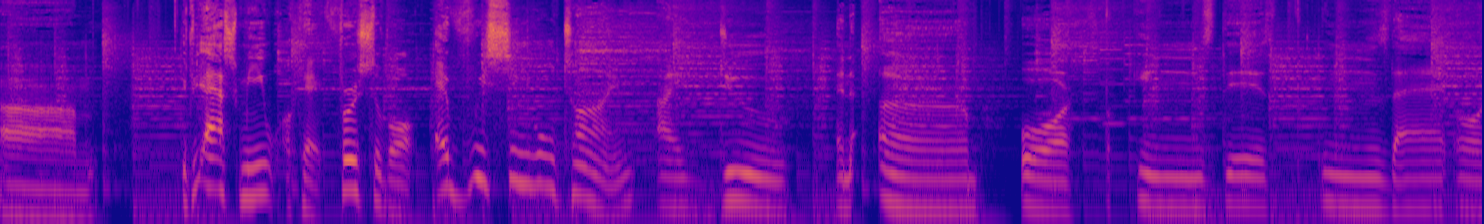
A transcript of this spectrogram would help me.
Um, if you ask me, okay, first of all, every single time I do an um or fucking's this, fucking's that, or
